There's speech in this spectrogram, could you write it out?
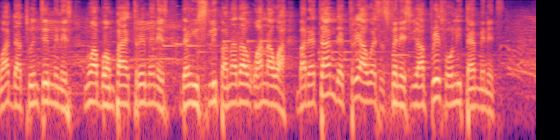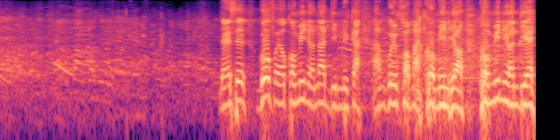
What that 20 minutes? No pompire three minutes. Then you sleep another one hour. By the time the three hours is finished, you have prayed for only 10 minutes. They say, go for your communion, not dimrika. I'm going for my communion. Communion there.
